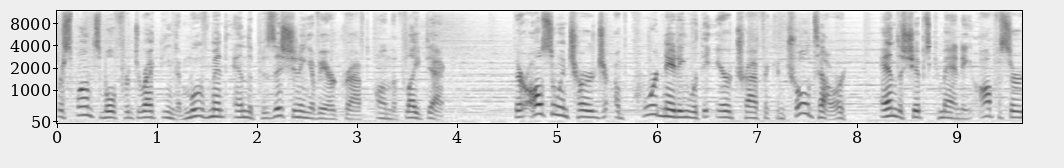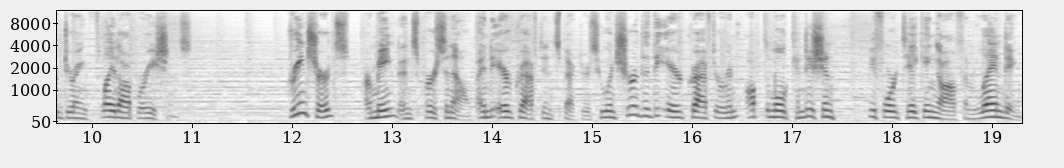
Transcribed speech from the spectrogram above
responsible for directing the movement and the positioning of aircraft on the flight deck. They're also in charge of coordinating with the air traffic control tower and the ship's commanding officer during flight operations. Green shirts are maintenance personnel and aircraft inspectors who ensure that the aircraft are in optimal condition before taking off and landing.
